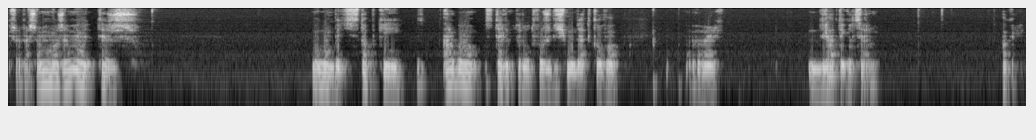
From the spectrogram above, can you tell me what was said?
Przepraszam, możemy też mogą być stopki albo styl, który utworzyliśmy dodatkowo e, dla tego celu. OK.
